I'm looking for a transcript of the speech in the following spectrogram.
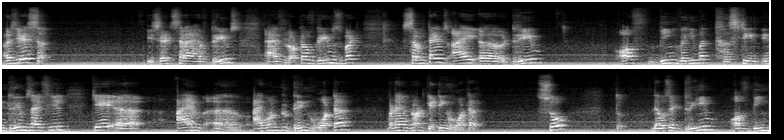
I said yes sir. He said sir i have dreams. I have lot of dreams but sometimes i uh, dream of being very much thirsty. In, in dreams i feel okay uh, i am uh, i want to drink water but i am not getting water. So th- there was a dream of being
